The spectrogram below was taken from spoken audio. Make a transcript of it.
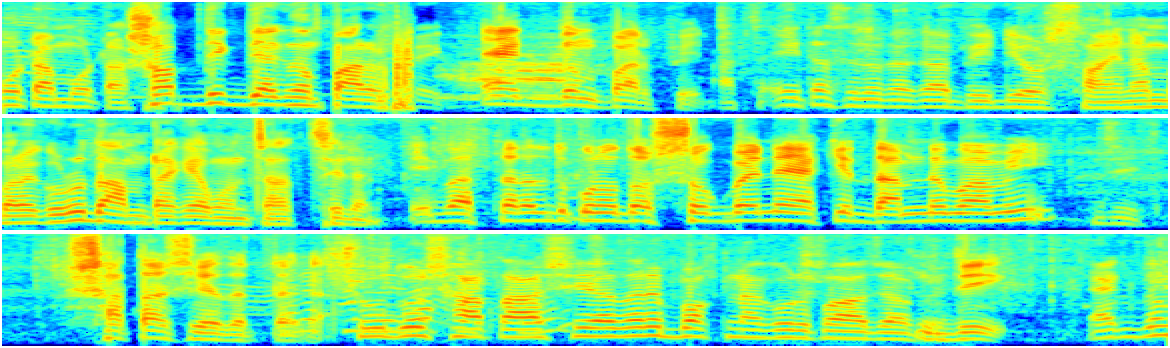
মোটা মোটা সব দিক দিয়ে একদম পারফেক্ট একদম পারফেক্ট আচ্ছা এটা ছিল কাকা ভিডিওর ছয় নাম্বারের গরু দামটা কেমন চাচ্ছিলেন? এই বাচ্চাটা যদি কোনো দর্শক বাইনে একই দাম নেব আমি। জি। সাতাশি হাজার টাকা। শুধু সাতাশি হাজারে বকনা গরু পাওয়া যাবে? জি। একদম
